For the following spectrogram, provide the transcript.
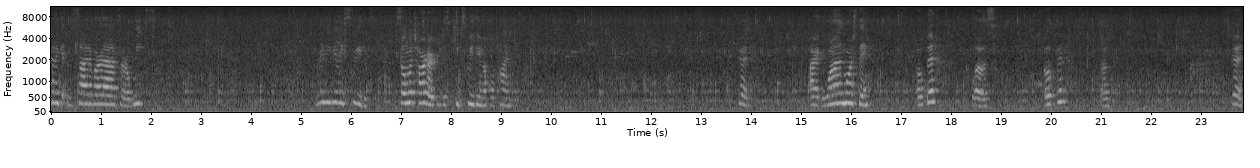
Kind of get inside of our abs, our obliques. Really, really squeeze. It's so much harder if you just keep squeezing the whole time. Good. All right, one more thing. Open, close. Open, close. Good.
